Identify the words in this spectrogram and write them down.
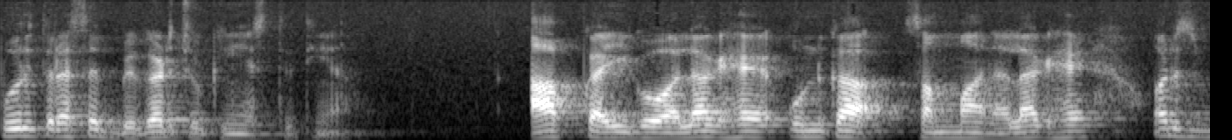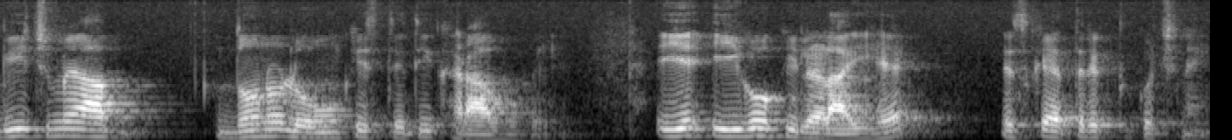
पूरी तरह से बिगड़ चुकी हैं स्थितियाँ। आपका ईगो अलग है, उनका सम्मान अलग है और इस बीच में आप दोनों लोगों की स्थिति खराब हो गई। ये ईगो की लड़ाई है इसके अतिरिक्त कुछ नहीं।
